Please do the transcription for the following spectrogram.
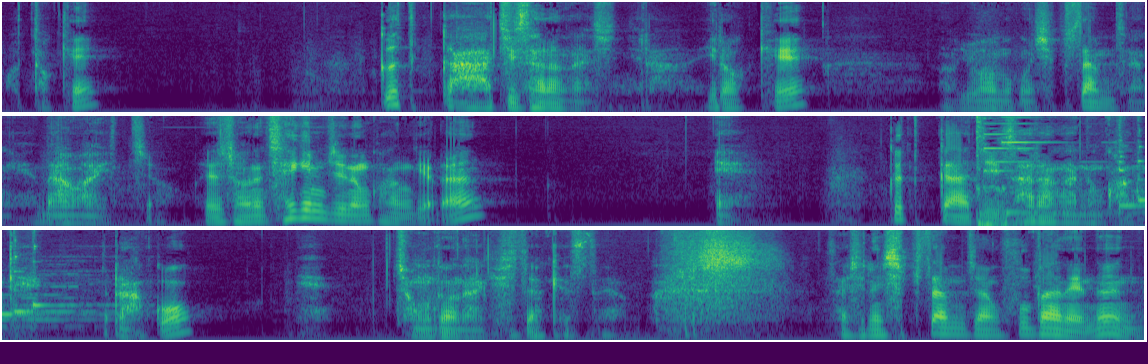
어떻게? 끝까지 사랑하시니라. 이렇게 요한복음 13장에 나와 있죠. 그래서 저는 책임지는 관계란 예, 끝까지 사랑하는 관계라고 예, 정돈하기 시작했어요. 사실은 13장 후반에는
